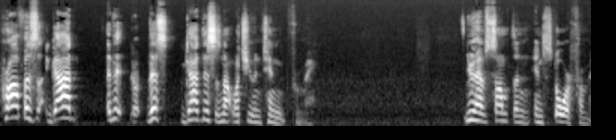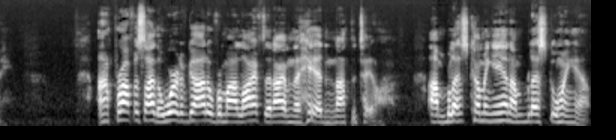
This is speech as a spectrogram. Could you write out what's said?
Prophesy, God, this, God, this is not what you intended for me. You have something in store for me. I prophesy the word of God over my life that I am the head and not the tail. I'm blessed coming in, I'm blessed going out.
